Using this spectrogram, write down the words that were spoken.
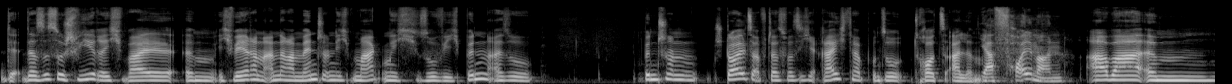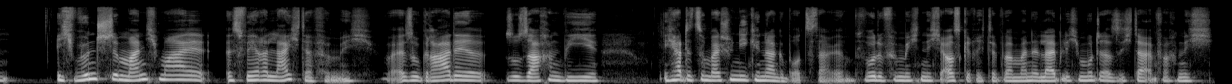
das ist so schwierig, weil ähm, ich wäre ein anderer Mensch und ich mag mich so, wie ich bin. Also bin schon stolz auf das, was ich erreicht habe und so, trotz allem. Ja, voll, Mann. Aber ähm, ich wünschte manchmal, es wäre leichter für mich. Also gerade so Sachen wie, ich hatte zum Beispiel nie Kindergeburtstage. Es wurde für mich nicht ausgerichtet, weil meine leibliche Mutter sich da einfach nicht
